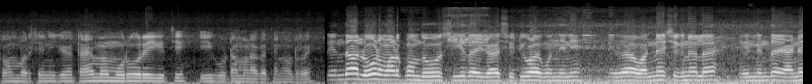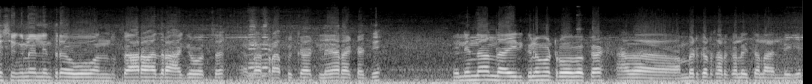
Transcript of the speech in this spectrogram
ತೊಗೊಂಬರ್ಸೀನಿಗೆ ಟೈಮ್ ಮೂರುವರೆ ಐತಿ ಈಗ ಊಟ ಮಾಡಾಕತ್ತೆ ನೋಡ್ರಿ. ಇಲ್ಲಿಂದ ಲೋಡ್ ಮಾಡ್ಕೊಂಡು ಸೀದಾ ಈಗ ಸಿಟಿ ಒಳಗೆ ಬಂದೀನಿ. ಈಗ ಒಂದನೇ ಸಿಗ್ನಲ್ ಇಲ್ಲಿಂದ ಎರಡನೇ ಸಿಗ್ನಲ್ ನಿಂತ್ರ ಒಂದು ಪ್ಯಾರ ಆದ್ರೆ ಆಗೇ ಹೋಗುತ್ತೆ ಎಲ್ಲ ಟ್ರಾಫಿಕ್ ಕ್ಲಿಯರ್ ಆಕೈತಿ. ಇಲ್ಲಿಂದ ಒಂದು ಐದು ಕಿಲೋಮೀಟ್ರ್ ಹೋಗ್ಬೇಕು. ಅದು ಅಂಬೇಡ್ಕರ್ ಸರ್ಕಲ್ ಐತಲ್ಲ ಅಲ್ಲಿಗೆ.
